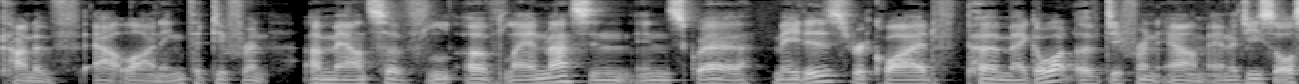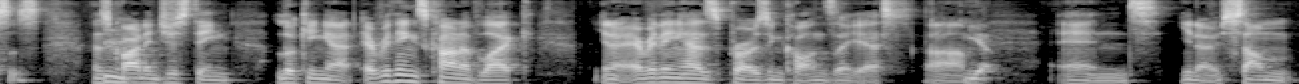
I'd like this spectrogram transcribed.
kind of outlining the different amounts of of landmass in, in square meters required per megawatt of different um, energy sources. It's quite interesting looking at everything's kind of like you know everything has pros and cons, I guess. Um, Yep. And you know some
